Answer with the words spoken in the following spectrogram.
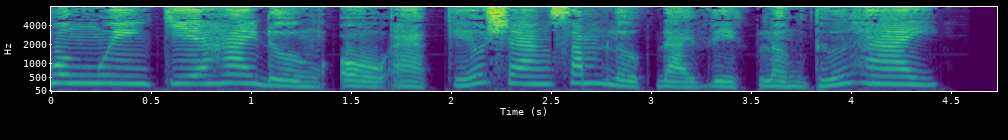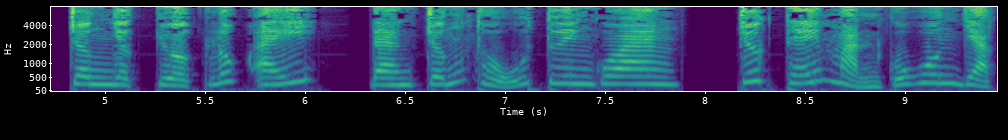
quân Nguyên chia hai đường ồ ạt kéo sang xâm lược Đại Việt lần thứ hai. Trần Nhật Duật lúc ấy đang trấn thủ tuyên quang trước thế mạnh của quân giặc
